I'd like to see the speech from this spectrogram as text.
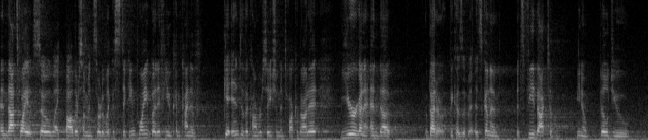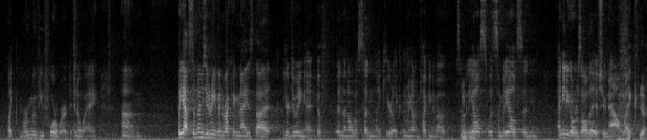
and that's why it's so like bothersome and sort of like a sticking point. But if you can kind of get into the conversation and talk about it, you're gonna end up better because of it. It's gonna it's feedback to you know build you like or move you forward in a way. Um, but yeah, sometimes you don't even recognize that you're doing it, bef- and then all of a sudden, like you're like, oh my god, I'm talking about somebody Mm-hmm. else with somebody else, and I need to go resolve that issue now. Like, Yeah.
